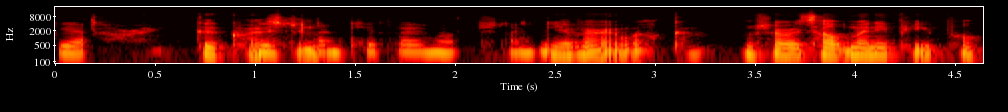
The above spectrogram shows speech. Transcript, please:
Yeah. All right. Good question. Yes, thank you very much. Thank you. You're very welcome. I'm sure it's helped many people.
